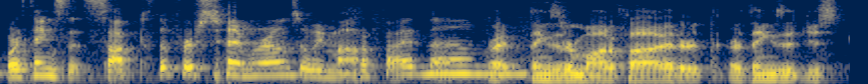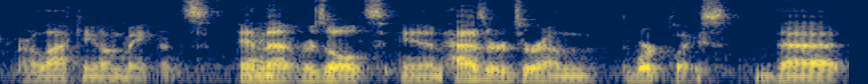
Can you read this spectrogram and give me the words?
Or things that sucked the first time around, so we modified them. Right. Things that are modified, or, or things that just are lacking on maintenance. And right. that results in hazards around the workplace that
